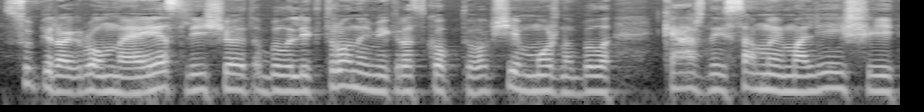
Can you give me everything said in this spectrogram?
супер огромной. А если еще это был электронный микроскоп, то вообще можно было каждый самый малейший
